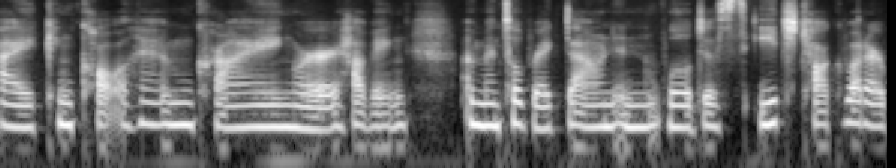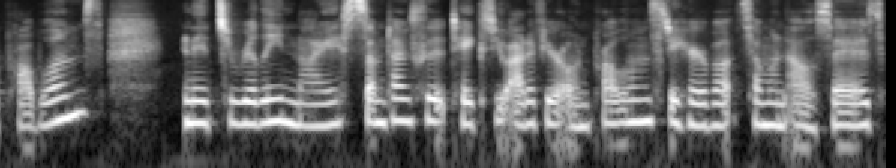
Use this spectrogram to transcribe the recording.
I can call him crying or having a mental breakdown, and we'll just each talk about our problems. And it's really nice sometimes because it takes you out of your own problems to hear about someone else's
